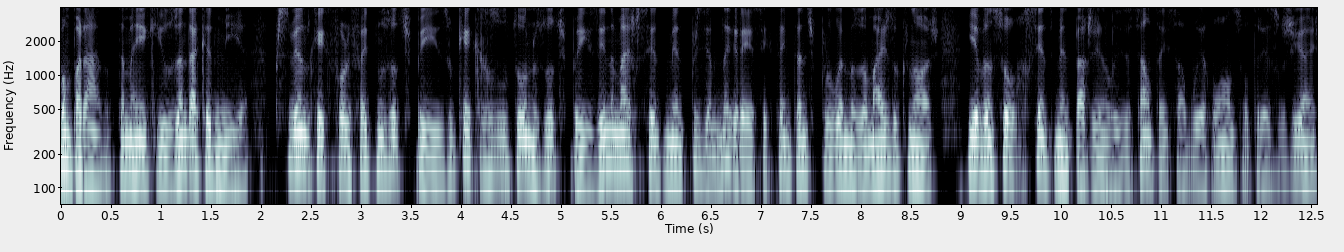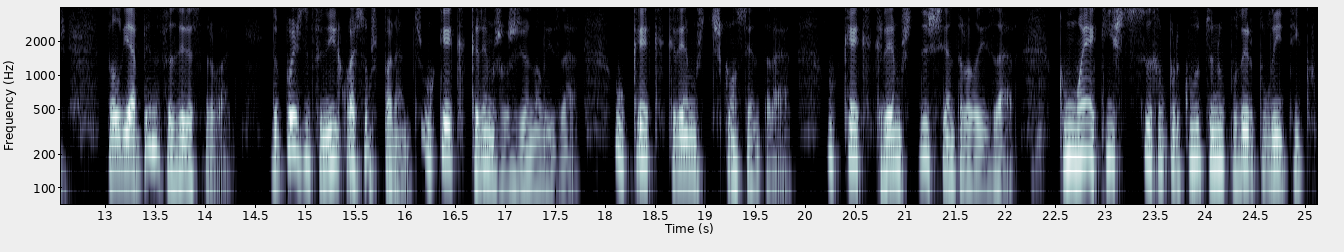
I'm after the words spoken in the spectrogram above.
comparado, também aqui usando a academia, percebendo o que é que foi feito nos outros países, o que é que resultou nos outros países, ainda mais recentemente, por exemplo, na Grécia, que tem tantos problemas ou mais do que nós e avançou recentemente para a regionalização, tem salvo erro 11 ou 13 regiões, valia a pena fazer esse trabalho. Depois definir quais são os parâmetros, o que é que queremos regionalizar, o que é que queremos desconcentrar, o que é que queremos descentralizar, como é que isto se repercute no poder político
